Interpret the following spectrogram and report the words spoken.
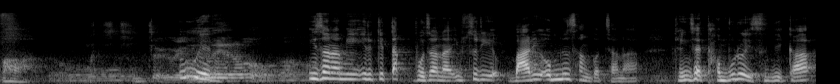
어. 오. 진짜 의외로. 의외로. 의외로. 어. 이 사람이 이렇게 딱 보잖아. 입술이 말이 없는 상 같잖아. 굉장히 다 물어 있으니까.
